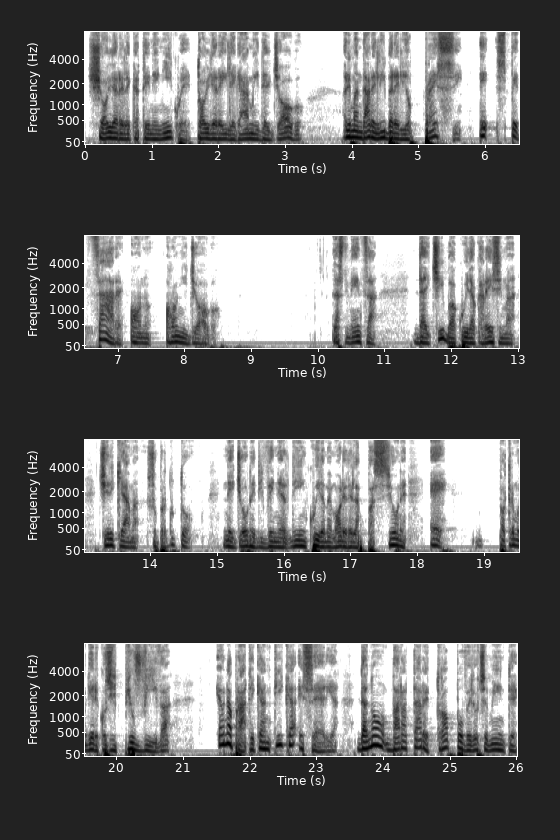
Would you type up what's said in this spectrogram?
sciogliere le catene inique, togliere i legami del gioco, rimandare libere gli oppressi e spezzare on, ogni gioco. L'astinenza dal cibo a cui la Caresima ci richiama, soprattutto nei giorni di venerdì in cui la memoria della passione è, potremmo dire così, più viva, è una pratica antica e seria, da non barattare troppo velocemente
